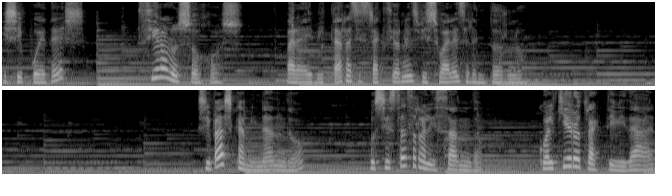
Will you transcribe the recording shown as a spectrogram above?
y si puedes, cierra los ojos para evitar las distracciones visuales del entorno. Si vas caminando o si estás realizando cualquier otra actividad,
